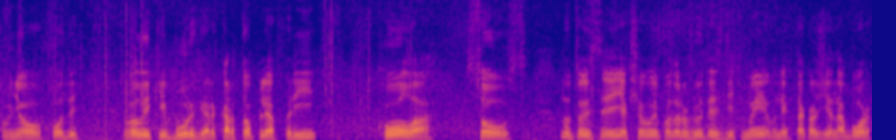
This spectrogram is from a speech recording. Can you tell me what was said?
В нього входить великий бургер, картопля фрі, кола, соус. Ну, тобто, якщо ви подорожуєте з дітьми, в них також є набор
